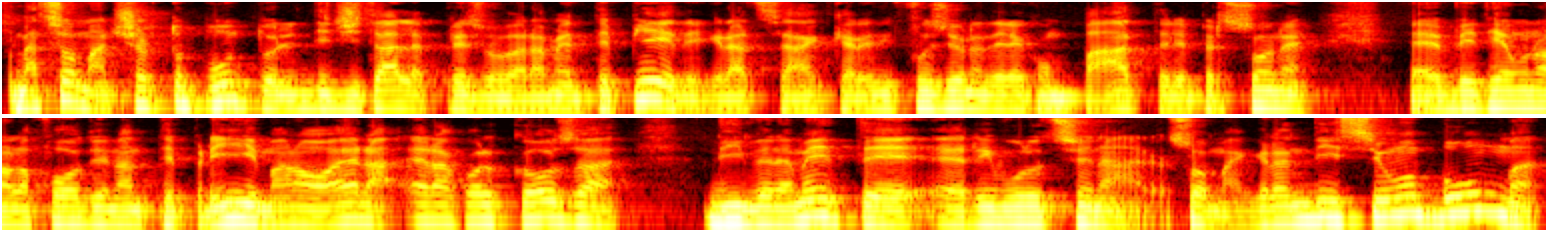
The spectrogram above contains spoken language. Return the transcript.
Ma insomma, a un certo punto il digitale ha preso veramente piede, grazie anche alla diffusione delle compatte, le persone eh, vedevano la foto in anteprima, no? era, era qualcosa di veramente eh, rivoluzionario. Insomma, grandissimo boom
